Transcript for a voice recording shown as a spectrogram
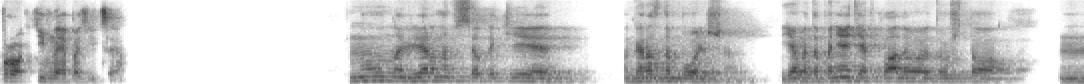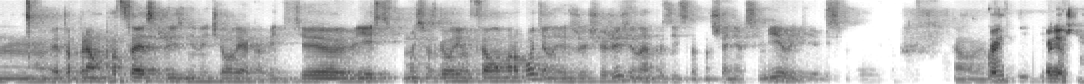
проактивная позиция. Ну, наверное, все-таки гораздо больше. Я в это понятие вкладываю то, что это прям процесс жизненный человека. Ведь э, есть, мы сейчас говорим в целом о работе, но есть же еще и жизненная позиция отношения в семье, ведь а, Конечно.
